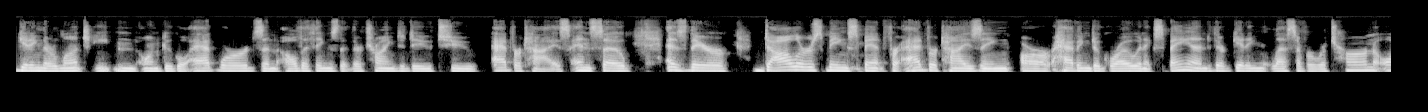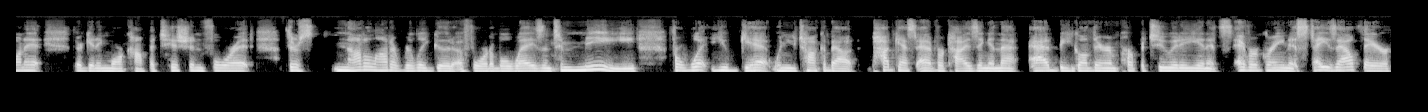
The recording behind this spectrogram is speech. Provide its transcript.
getting their lunch eaten on Google AdWords and all the things that they're trying to do to advertise. And so, as their dollars being spent for advertising are having to grow and expand, they're getting less of a return on it. They're getting more competition for it. There's not a lot of really good affordable ways. And to me, for what you get when you talk about podcast advertising and that ad being on there in perpetuity and it's evergreen, it stays out there,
